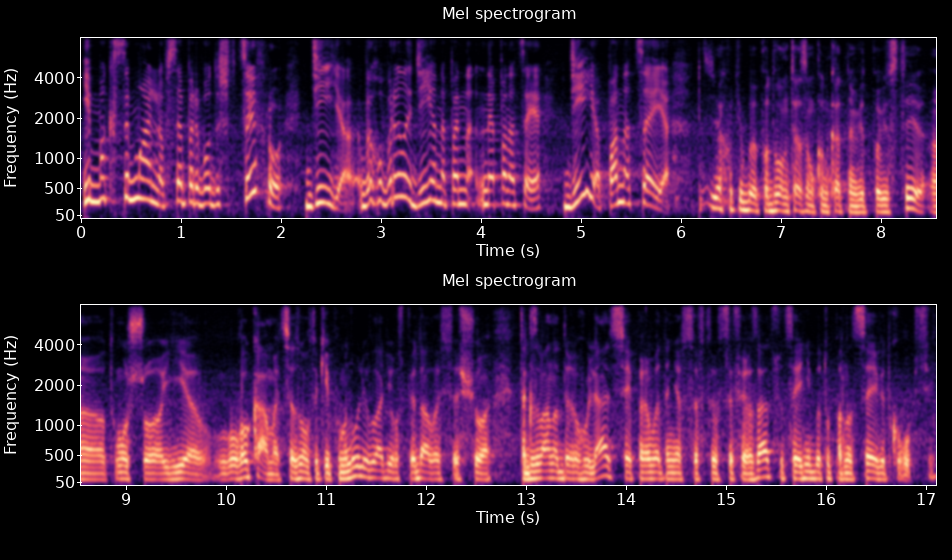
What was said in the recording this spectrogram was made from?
і максимально все переводиш в цифру, дія. Ви говорили, дія не пана- не панацея. Дія панацея. Я хотів би по двом тезам конкретно відповісти, е, тому що є роками це знов таки по минулій владі розповідалося, що так звана дерегуляція і переведення в циф- в цифровізацію це є нібито панацея від корупції.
